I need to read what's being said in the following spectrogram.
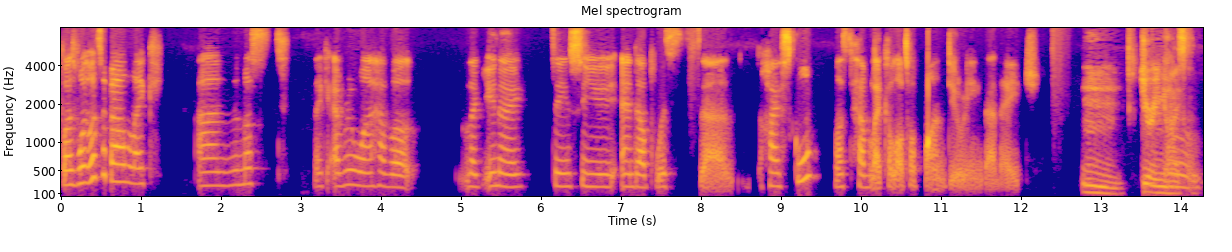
But what what about like um must like everyone have a like you know since you end up with uh, high school must have like a lot of fun during that age. mm, during high Mm. school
